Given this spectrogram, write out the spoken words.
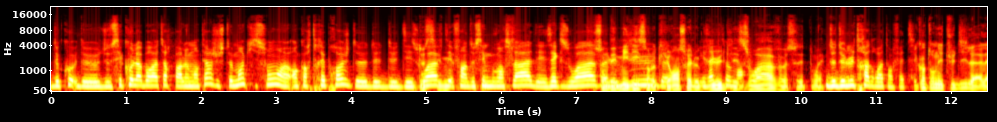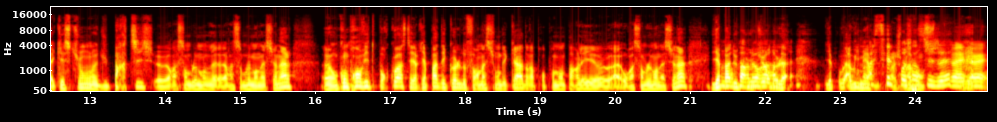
de, co- de, de ces collaborateurs parlementaires justement qui sont euh, encore très proches de, de- de- des De zouaves, ces- des- enfin de ces mouvances-là, des ex-zouaves. Ce sont des milices, en l'occurrence, ouais, le GUD, les Zouaves, c'est- ouais. De, de l'ultra-droite en fait. Et quand on étudie la, la question euh, du parti euh, Rassemblement, Rassemblement National, euh, on comprend vite pourquoi. C'est-à-dire qu'il n'y a pas d'école de formation des cadres à proprement parler euh, au Rassemblement National. Il n'y a On pas de culture de la. a- Ah oui, merde. C'est le je prochain m'avance. sujet. Ouais, ouais.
